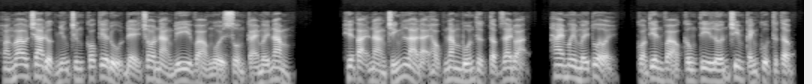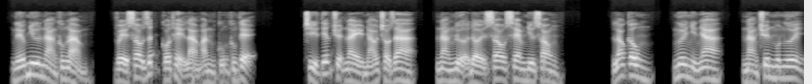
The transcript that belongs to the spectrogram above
hoàng bao tra được những chứng có kia đủ để cho nàng đi vào ngồi sồn cái mấy năm. Hiện tại nàng chính là đại học năm bốn thực tập giai đoạn, hai mươi mấy tuổi, còn tiên vào công ty lớn chim cánh cụt thực tập, nếu như nàng không làm, về sau rất có thể làm ăn cũng không tệ chỉ tiếc chuyện này náo cho ra, nàng nửa đời sau xem như xong. Lão công, ngươi nhìn nha, nàng chuyên môn ngươi.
